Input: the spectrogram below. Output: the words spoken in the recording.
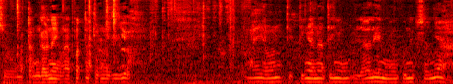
So, natanggal na yung apat na tornilyo. Ngayon, titingnan natin yung ilalim, yung connection niya.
